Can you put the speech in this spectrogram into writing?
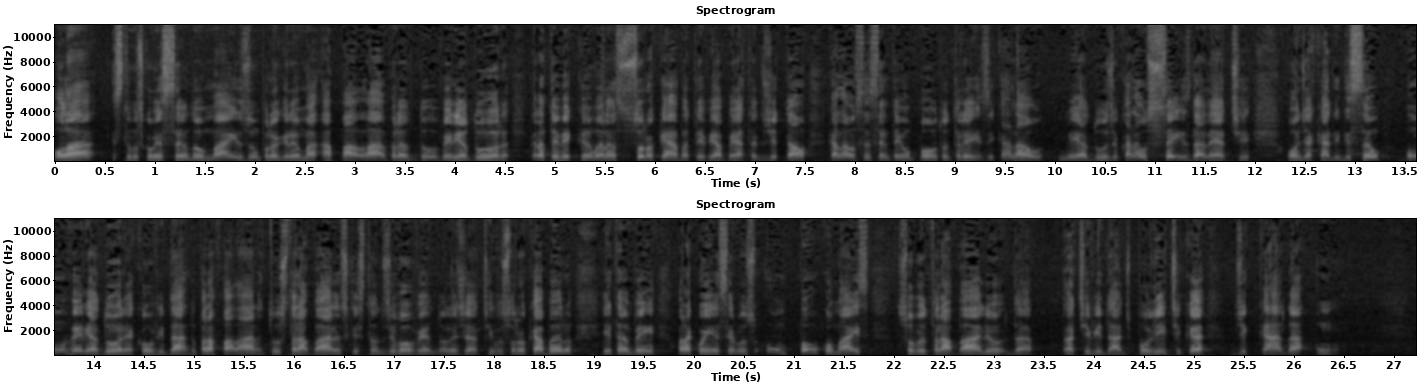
Olá, estamos começando mais um programa A Palavra do Vereador, pela TV Câmara Sorocaba, TV aberta digital, canal 61.3 e canal meia dúzia, canal 6 da NET, onde a cada edição um vereador é convidado para falar dos trabalhos que estão desenvolvendo no Legislativo Sorocabano e também para conhecermos um pouco mais sobre o trabalho da atividade política de cada um.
